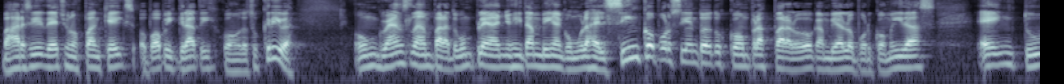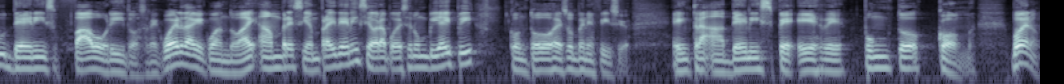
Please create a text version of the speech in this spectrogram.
Vas a recibir, de hecho, unos pancakes o poppies gratis cuando te suscribas. Un Grand Slam para tu cumpleaños y también acumulas el 5% de tus compras para luego cambiarlo por comidas en tu Denis favoritos. Recuerda que cuando hay hambre siempre hay Denis y ahora puedes ser un VIP con todos esos beneficios. Entra a denispr.com. Bueno,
